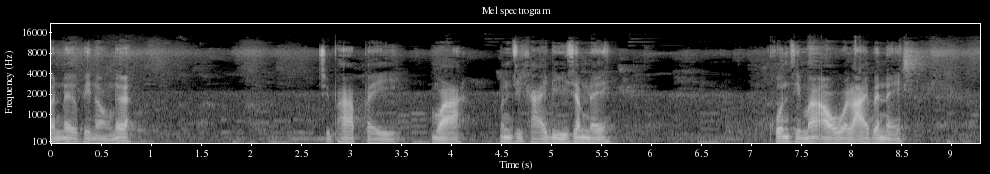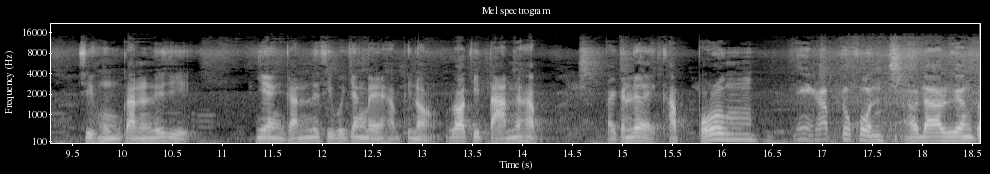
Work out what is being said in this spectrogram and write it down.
กันเด้อพี่น้องเด้อสิพาไปว่ามันสิขายดีซ้ำไหน คนสิมาเอาหลายไปไหนสิหุ่มกันหรือสิแย่งกันหรือสิว่าจังใดครับ พี่น้องรอติดตามนะครับ ไปกันเลยครับผมนี่ครับทุกคนเอาดาวเรืองไป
